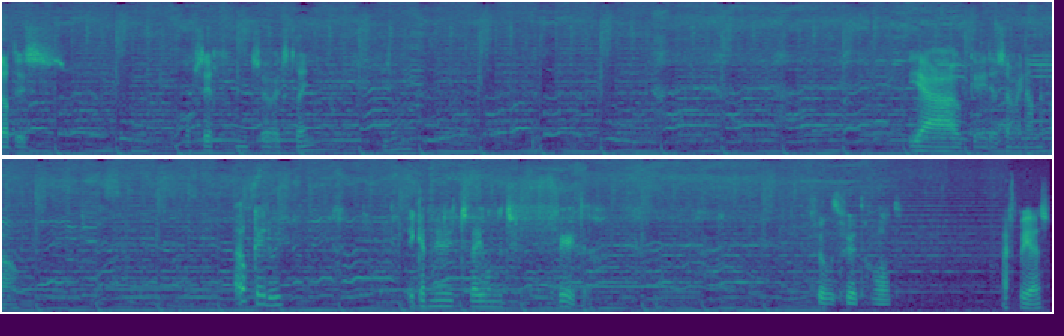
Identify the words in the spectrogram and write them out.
Dat is op zich niet zo extreem. Ja, oké, dat is dan weer een ander verhaal. Oké, doei. Ik heb nu 240 240 watt. fps.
